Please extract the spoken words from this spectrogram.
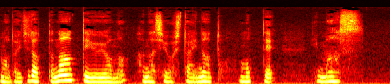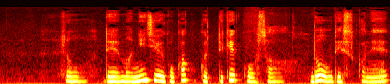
まあ大事だったなっていうような話をしたいなと思っています。そうでまあ25カ国って結構さどうですかね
